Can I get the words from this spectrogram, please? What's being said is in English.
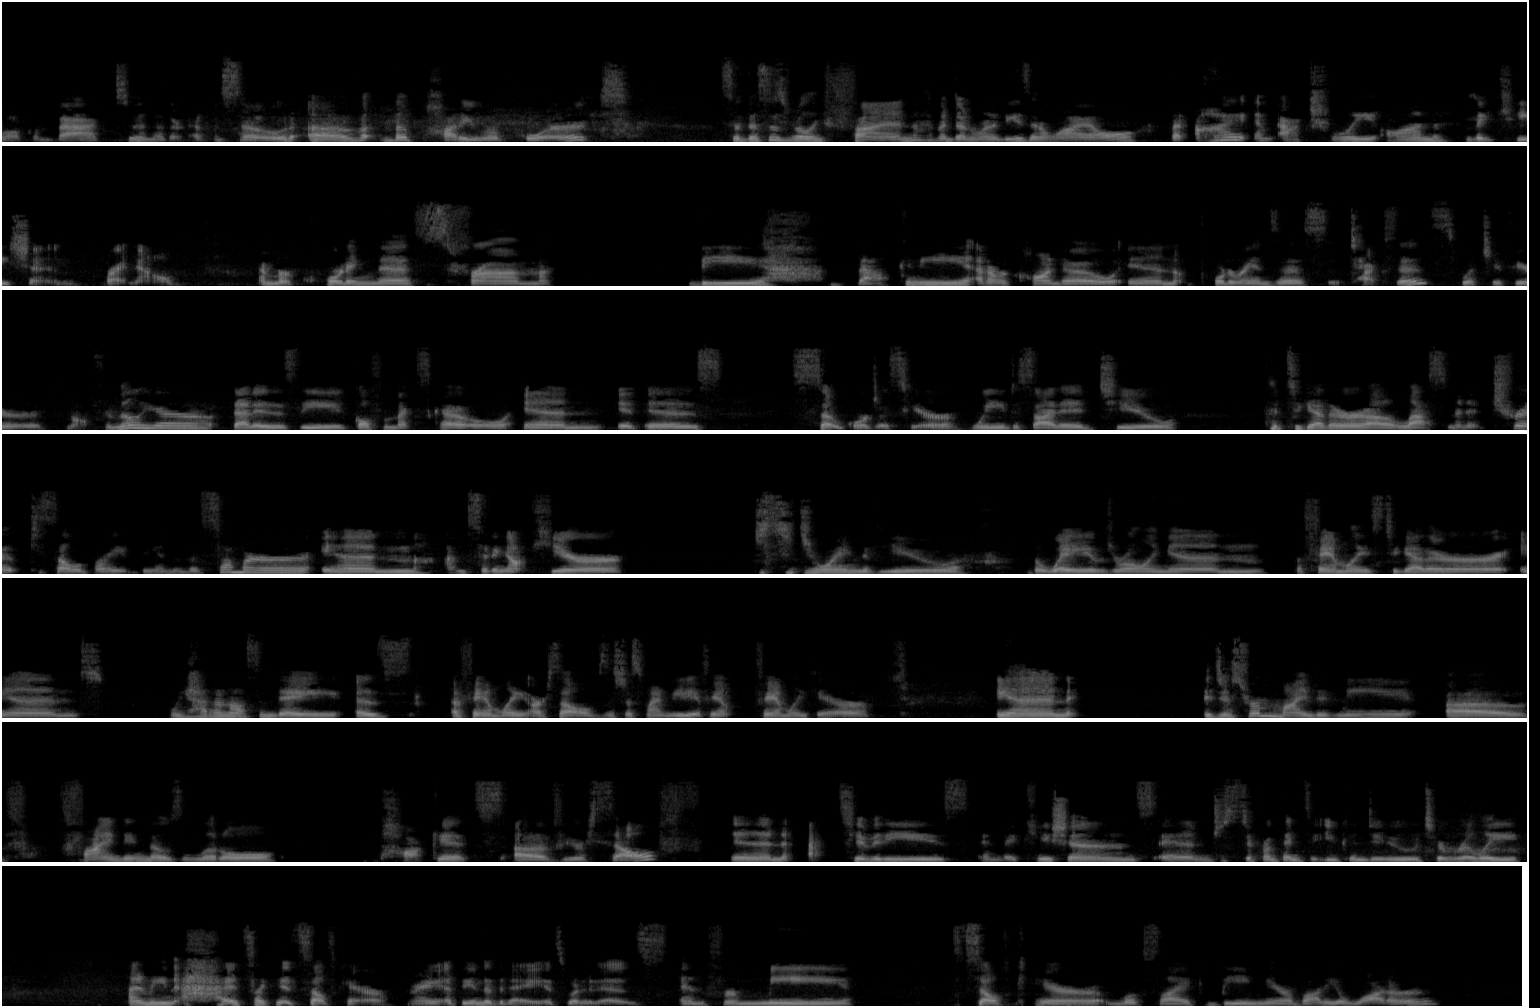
welcome back to another episode of the Potty Report. So, this is really fun. I haven't done one of these in a while, but I am actually on vacation right now. I'm recording this from the balcony at our condo in Port Aransas, Texas, which, if you're not familiar, that is the Gulf of Mexico, and it is so gorgeous here. We decided to put together a last minute trip to celebrate the end of the summer, and I'm sitting out here just enjoying the view, the waves rolling in, the families together, and we had an awesome day as a family ourselves. It's just my immediate fam- family here. And it just reminded me of finding those little pockets of yourself in activities and vacations and just different things that you can do to really I mean, it's like it's self care, right? At the end of the day, it's what it is. And for me, self care looks like being near a body of water.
